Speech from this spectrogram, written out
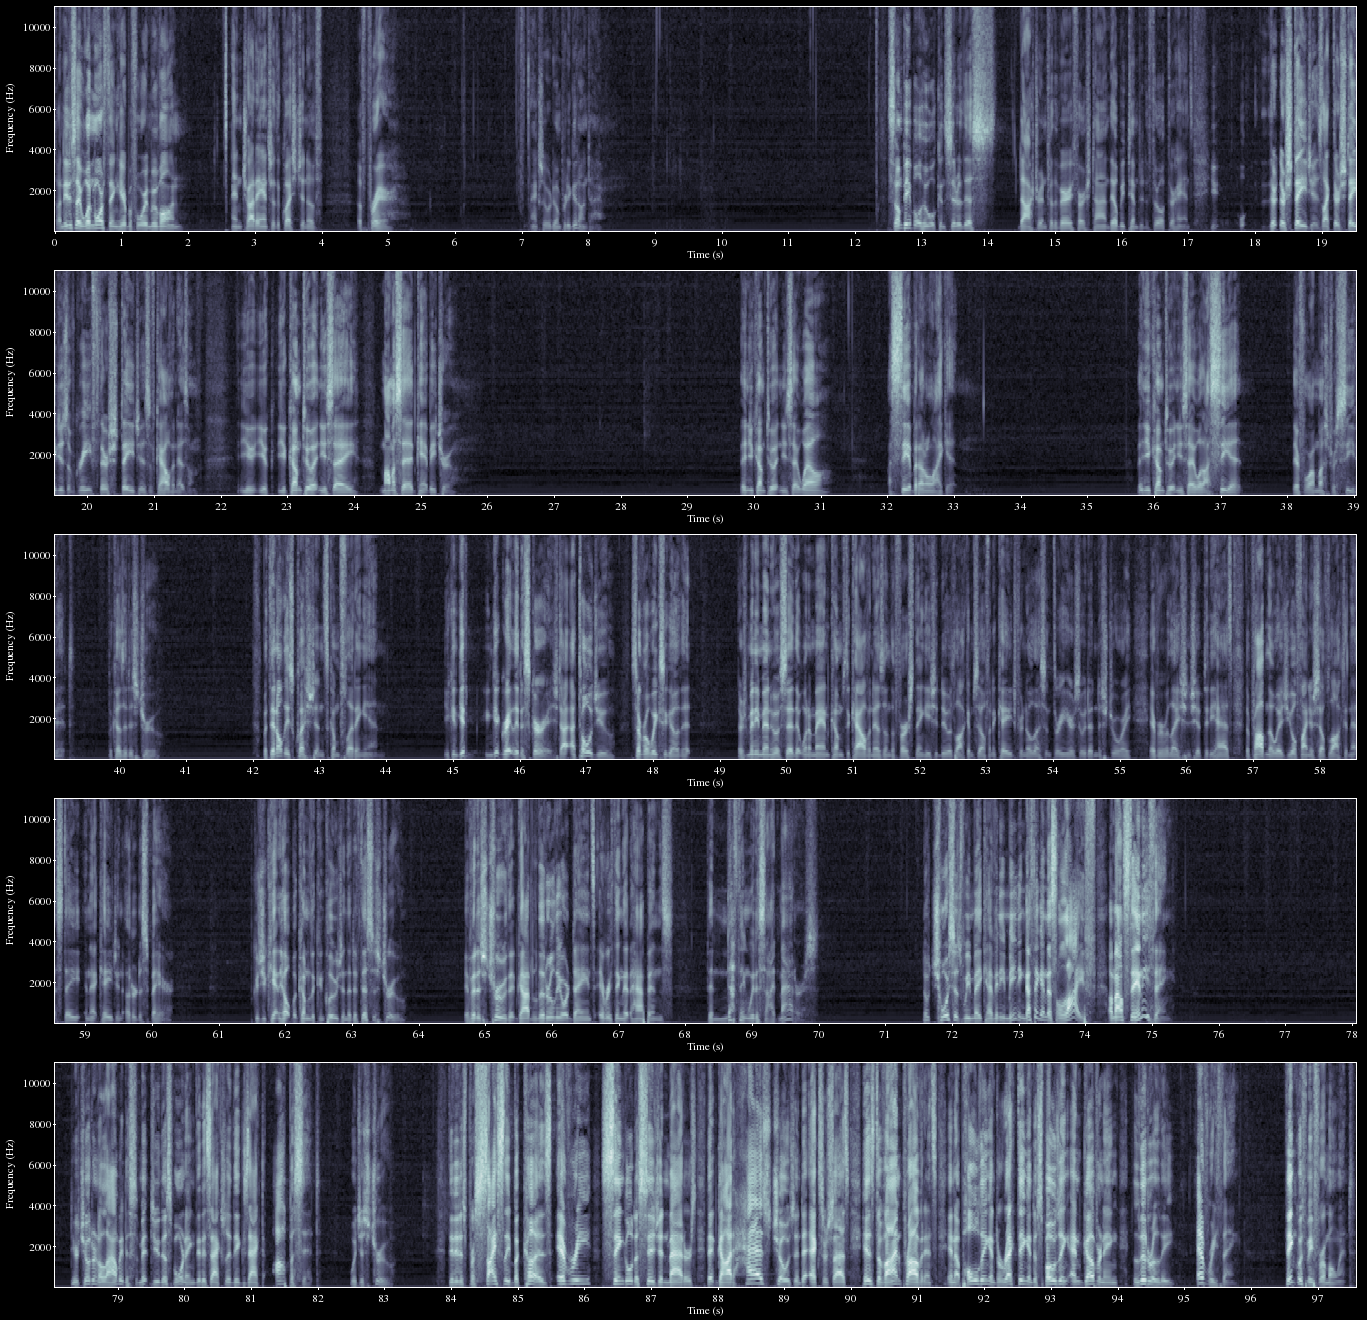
So I need to say one more thing here before we move on and try to answer the question of, of prayer. Actually, we're doing pretty good on time. Some people who will consider this doctrine for the very first time, they'll be tempted to throw up their hands. You, there, there's stages, like there's stages of grief, there's stages of Calvinism. You, you, you come to it and you say, Mama said can't be true. Then you come to it and you say, Well, I see it, but I don't like it. Then you come to it and you say, Well, I see it, therefore I must receive it because it is true. But then all these questions come flooding in you can get, you can get greatly discouraged. I, I told you several weeks ago that there's many men who have said that when a man comes to Calvinism, the first thing he should do is lock himself in a cage for no less than three years so he doesn't destroy every relationship that he has. The problem, though, is you'll find yourself locked in that state, in that cage, in utter despair. Because you can't help but come to the conclusion that if this is true, if it is true that God literally ordains everything that happens, then nothing we decide matters. No choices we make have any meaning. Nothing in this life amounts to anything. Dear children, allow me to submit to you this morning that it's actually the exact opposite, which is true. That it is precisely because every single decision matters that God has chosen to exercise His divine providence in upholding and directing and disposing and governing literally everything. Think with me for a moment.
